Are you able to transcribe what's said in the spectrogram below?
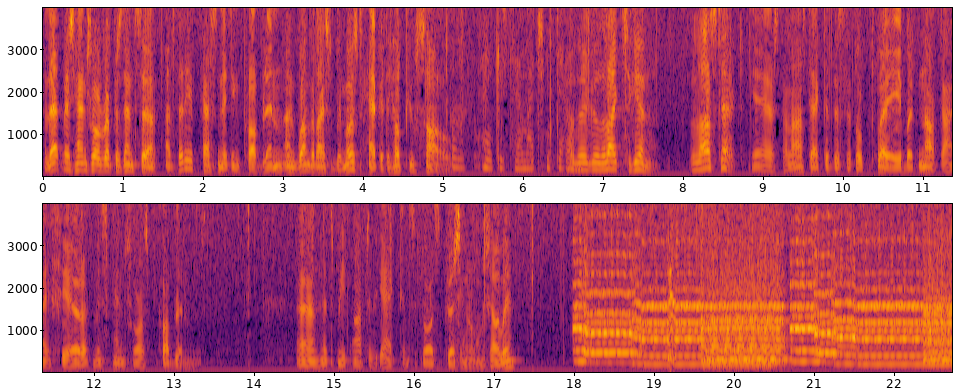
That, Miss Henshaw, represents a, a very fascinating problem and one that I shall be most happy to help you solve. Oh, thank you so much, Mr. Oh, Holmes. there go the lights again. The last act. Yes, the last act of this little play, but not, I fear, of Miss Henshaw's problems. Uh, let's meet after the act in Sir Claude's dressing room, shall we?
